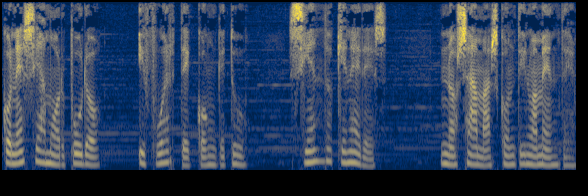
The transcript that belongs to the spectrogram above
con ese amor puro y fuerte con que tú, siendo quien eres, nos amas continuamente.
